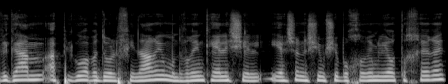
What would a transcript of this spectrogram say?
וגם הפיגוע בדולפינריום, או דברים כאלה של, יש אנשים שבוחרים להיות אחרת,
